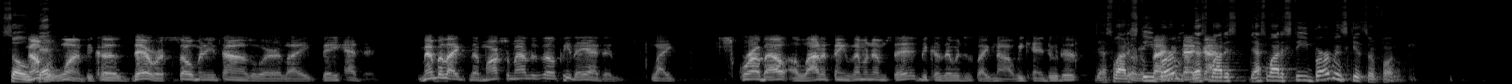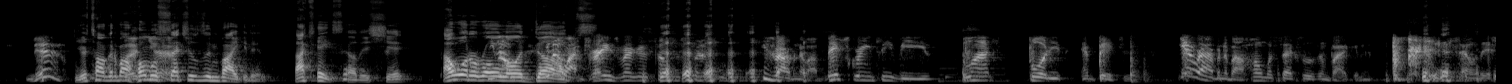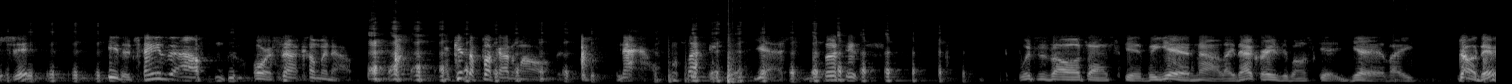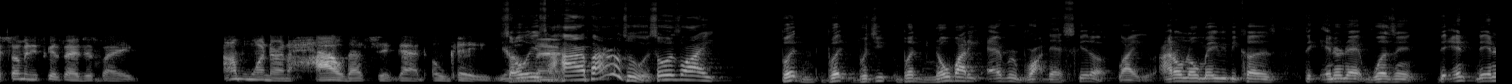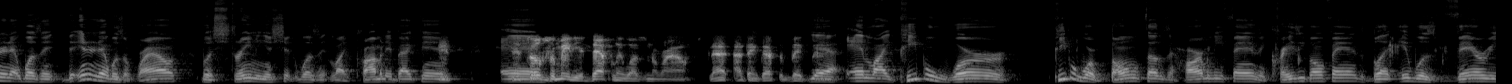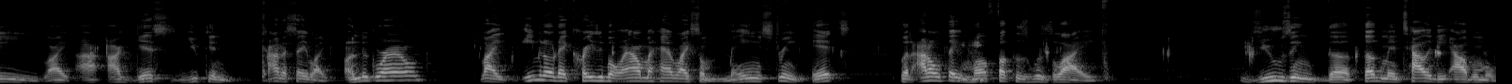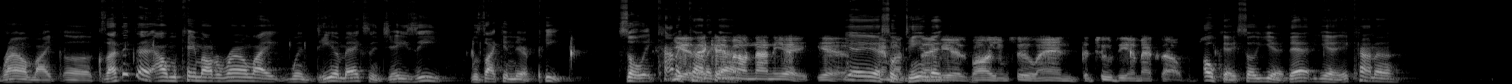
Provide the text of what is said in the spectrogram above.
So Number that, one, because there were so many times where like they had to remember like the Marshall Mathers LP, they had to like scrub out a lot of things Eminem said because they were just like, nah, we can't do this. that's why the so the Steve Berman. that That's guy- why the, that's why the Steve Berman skits are funny. Yeah. You're talking about But, yeah. homosexuals in Vicodin. I can't sell this shit. I want to roll you know, on You know why dubs. Dre's record is so successful? He's rapping about big screen TVs, blunts, 40s, and bitches. You're rapping about homosexuals and Vicodin. I can't sell this shit. Either change the album or it's not coming out. Get the fuck out of my office now. like, yes, which is all time skit. But yeah, nah, like that Krayzie Bone skit. Yeah, like no, there's so many skits that are just like I'm wondering how that shit got okay. You so what it's a saying? higher power to it. So it's like, but but but you but nobody ever brought that skit up. Like I don't know, maybe because the internet wasn't the in, the internet wasn't the internet was around, but streaming and shit wasn't like prominent back then. And, and, social media definitely wasn't around. That I think that's a big thing. Yeah, and like people were people were Bone Thugs and Harmony fans and Krayzie Bone fans, but it was very like I, I guess you can kind of say like underground. Like even though that Krayzie Bone album had like some mainstream hits, but I don't think mm-hmm. motherfuckers was like using the Thug Mentality album around like uh cuz I think that album came out around like when DMX and Jay-Z was like in their peak. So it kind of yeah, kind of came got, out in '98. Yeah, yeah, yeah. Came so out DMX the same year as Volume Two and the two DMX albums. Okay, so yeah, that yeah, it kind of,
